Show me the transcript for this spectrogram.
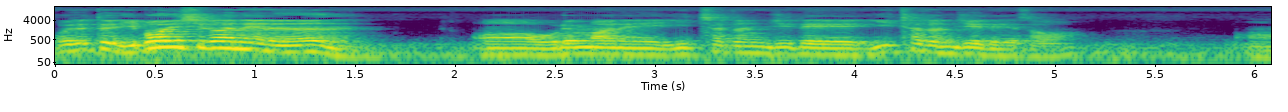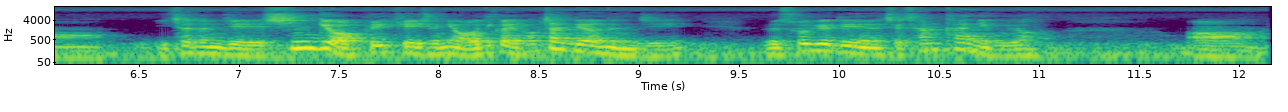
어쨌든 이번 시간에는, 어, 오랜만에 2차 전지대, 2차 전지에 대해서 어, 2차 전지의 신규 어플리케이션이 어디까지 확장되었는지를 소개해드리는 제 3탄이고요. 어,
